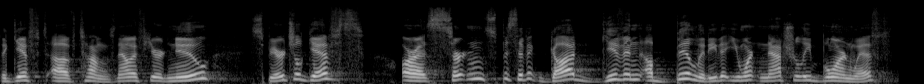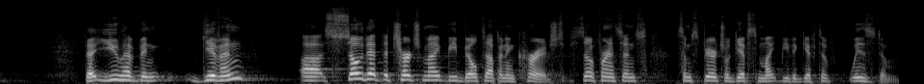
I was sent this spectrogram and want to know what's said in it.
the gift of tongues. Now, if you're new, spiritual gifts are a certain specific God given ability that you weren't naturally born with, that you have been given uh, so that the church might be built up and encouraged. So, for instance, some spiritual gifts might be the gift of wisdom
